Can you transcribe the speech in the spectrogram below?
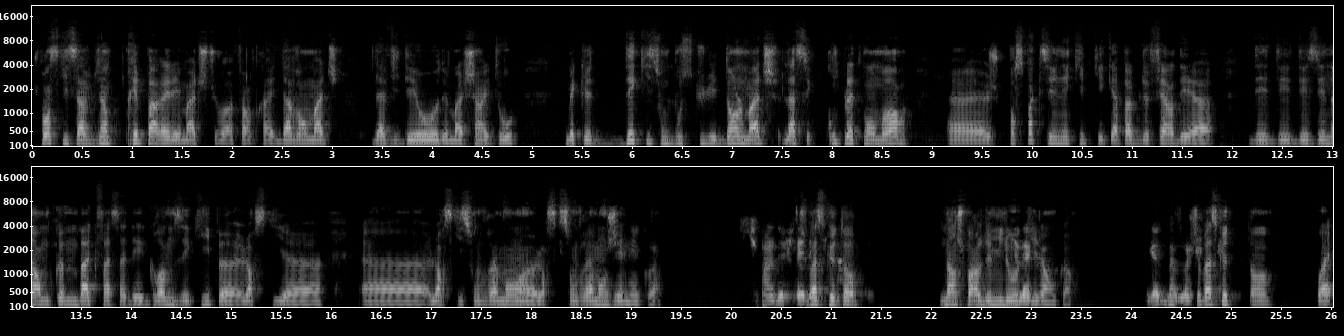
Je pense qu'ils savent bien préparer les matchs, tu vois, faire le travail d'avant-match, de la vidéo, de machin et tout. Mais que dès qu'ils sont bousculés dans le match, là, c'est complètement mort. Euh, je pense pas que c'est une équipe qui est capable de faire des euh, des, des, des énormes comebacks face à des grandes équipes euh, lorsqu'ils euh, euh, lorsqu'ils sont vraiment euh, lorsqu'ils sont vraiment gênés, quoi. tu parles de Je sais pas ce Philadelphie. que. Non, je parle de Milwaukee là encore. Ok, bah, moi, Je sais pas ce que t'en. Ouais.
